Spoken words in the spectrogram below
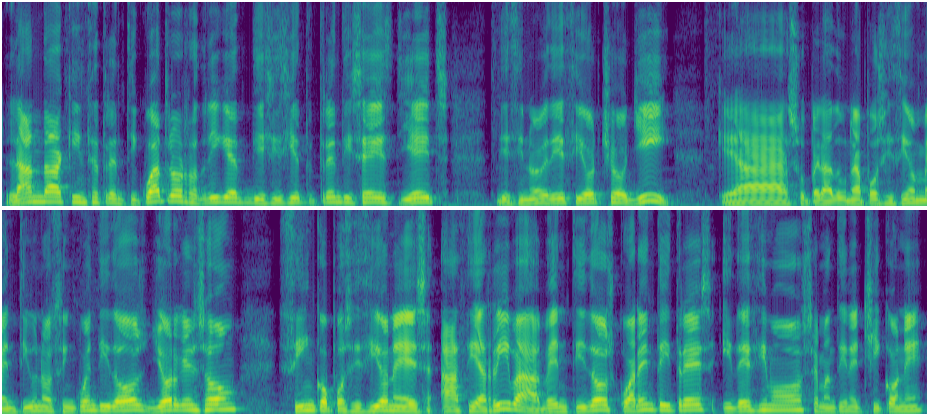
Landa 15-34, Rodríguez 17-36, Yates 19-18, G que ha superado una posición 21-52, Jorgensen 5 posiciones hacia arriba 22-43 y décimo se mantiene Chicone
